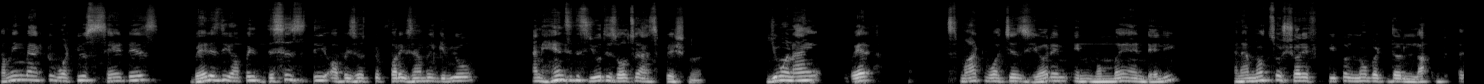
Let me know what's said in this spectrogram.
coming back to what you said is where is the opposite? This is the opposite. To, for example, give you, and hence this youth is also aspirational. You and I wear smartwatches here in, in Mumbai and Delhi, and I'm not so sure if people know, but the uh,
